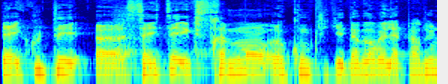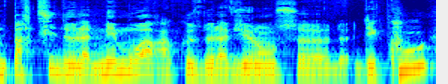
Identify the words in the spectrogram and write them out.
Eh, écoutez, euh, ça a été extrêmement euh, compliqué. D'abord, il a perdu une partie de la mémoire à cause de la violence euh, des coups.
